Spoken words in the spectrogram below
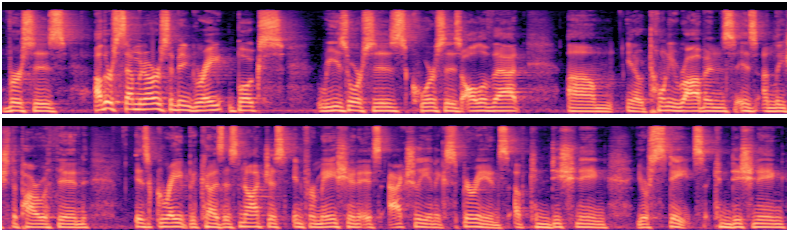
versus other seminars have been great, books, resources, courses, all of that. Um, you know, Tony Robbins is Unleash the Power Within is great because it's not just information, it's actually an experience of conditioning your states, conditioning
